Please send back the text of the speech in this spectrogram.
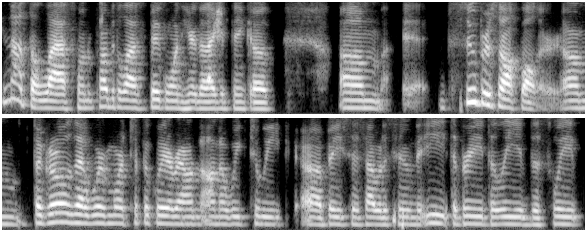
not the last one, probably the last big one here that I can think of. Um, super softballer. Um, the girls that we're more typically around on a week to week uh basis, I would assume the eat, the breathe, the leave, the sleep.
